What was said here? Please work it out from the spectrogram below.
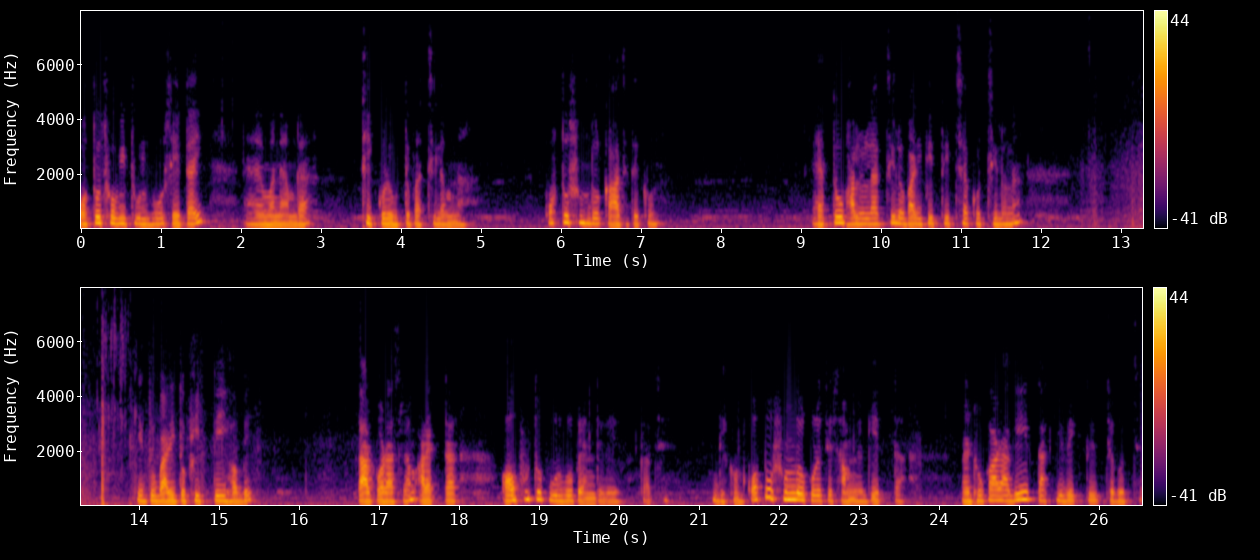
কত ছবি তুলব সেটাই মানে আমরা ঠিক করে উঠতে পারছিলাম না। কত সুন্দর কাজ দেখুন। এত ভালো লাগছিল, বাড়ি ফিরতে ইচ্ছা করছিল না। কিন্তু বাড়ি তো ফিরতেই হবে। তারপর আসলাম আর একটা অভূতপূর্ব প্যান্ডেলের কাছে। দেখুন, কত সুন্দর করেছে সামনের গেটটা। মানে ঢোকার আগেই তাকিয়ে দেখতে ইচ্ছে করছে।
